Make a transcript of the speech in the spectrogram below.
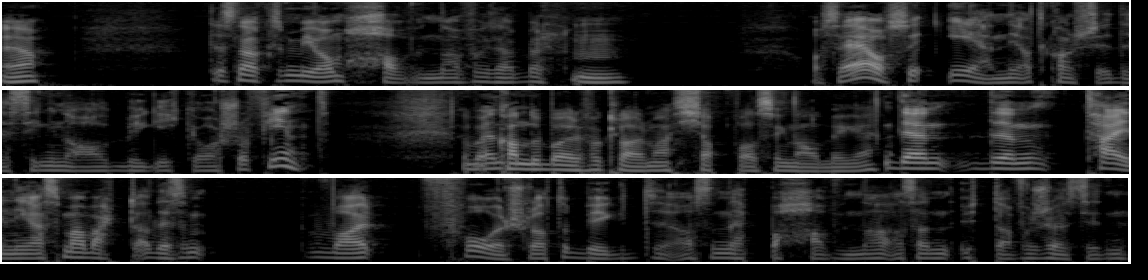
Ja. Det snakkes mye om havna, f.eks. Mm. Og så er jeg også enig i at kanskje det signalbygget ikke var så fint. Men- kan du bare forklare meg kjapt hva signalbygget er? Den, den tegninga som har vært av det som var foreslått og bygd altså nedpå havna, altså utafor sjøsiden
